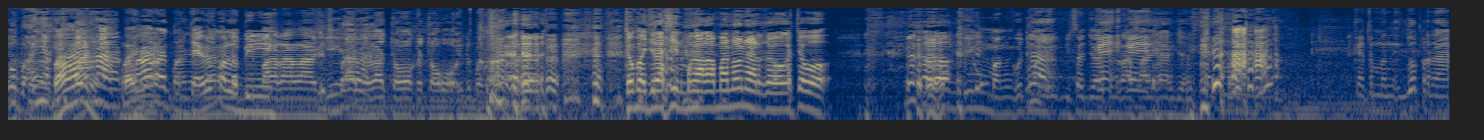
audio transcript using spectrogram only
Oh banyak, Banyak, parah. banyak. Parah tuh, Banyak cewek mah lebih parah lagi Itu parah. adalah cowok ke cowok itu benar. Coba jelasin pengalaman nonar cowok ke cowok. Kalau bingung bang, gue cuma bisa jelasin kayak- kayak- rasanya aja. kayak temen gue pernah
